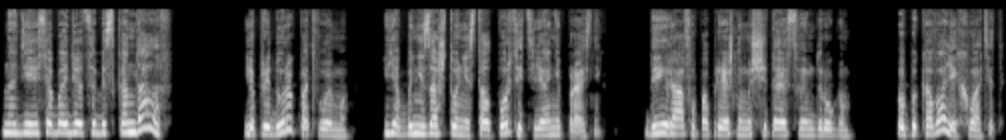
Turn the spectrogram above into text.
«Надеюсь, обойдется без скандалов?» «Я придурок, по-твоему? Я бы ни за что не стал портить Лиане праздник. Да и Рафу по-прежнему считаю своим другом. Побыковали и хватит.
